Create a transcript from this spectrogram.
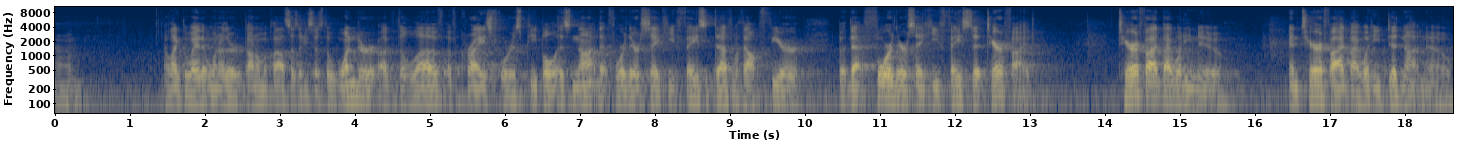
Um, I like the way that one other, Donald Macleod says it. He says, The wonder of the love of Christ for his people is not that for their sake he faced death without fear, but that for their sake he faced it terrified. Terrified by what he knew and terrified by what he did not know.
